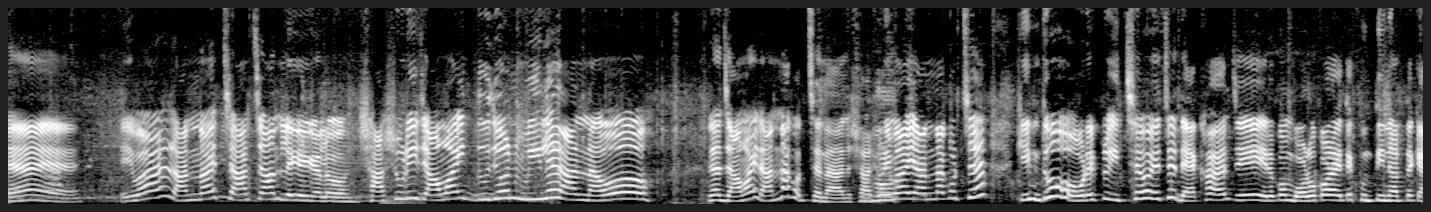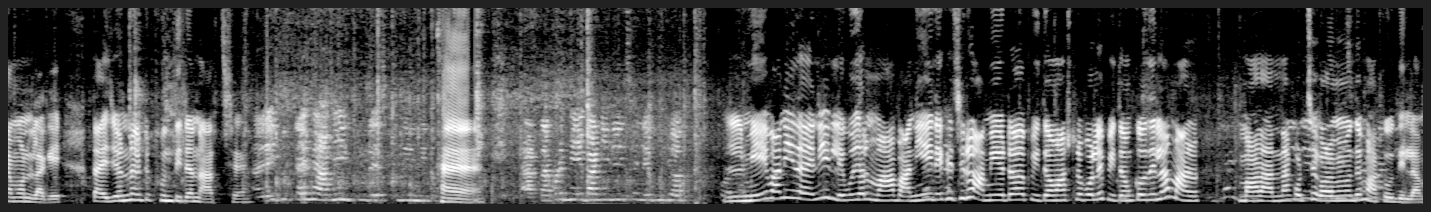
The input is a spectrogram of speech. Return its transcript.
হ্যাঁ এবার রান্নায় চার চাঁদ লেগে গেল। শাশুড়ি জামাই দুজন মিলে রান্না ও। না জামাই রান্না করছে না শাশুড়ি মাই রান্না করছে কিন্তু ওর একটু ইচ্ছে হয়েছে দেখার যে এরকম বড় কড়াইতে খুন্তি নাড়তে কেমন লাগে। তাই জন্য একটু খুন্তিটা নাড়ছে। হ্যাঁ। তারপরে মেয়ে বানিয়ে দিয়েছে লেবু জল। মেয়ে বানিয়ে দেয়নি, লেবু জল মা বানিয়েই রেখেছিল। আমি এটা প্রীতম আসলো বলে প্রীতমকেও দিলাম আর মা রান্না করছে গরমের মধ্যে, মাকেও দিলাম।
